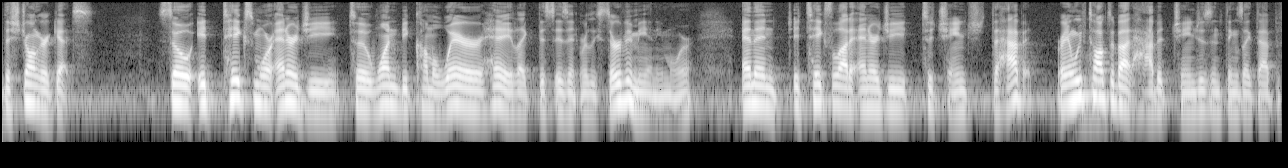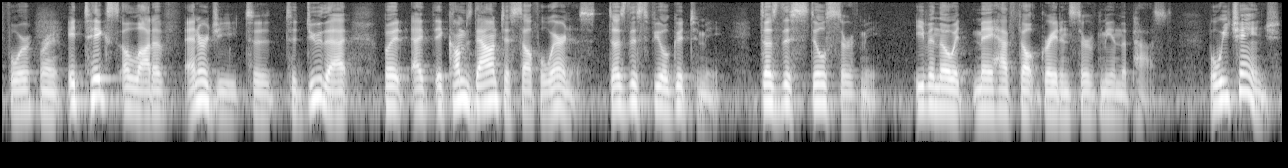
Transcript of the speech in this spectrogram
the stronger it gets. So it takes more energy to one become aware, hey, like this isn't really serving me anymore. And then it takes a lot of energy to change the habit, right? And we've mm-hmm. talked about habit changes and things like that before. Right. It takes a lot of energy to to do that, but it comes down to self-awareness. Does this feel good to me? Does this still serve me, even though it may have felt great and served me in the past? But we change.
